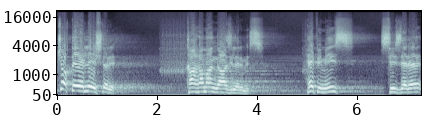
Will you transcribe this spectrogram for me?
çok değerli eşleri, kahraman gazilerimiz, hepimiz sizlere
